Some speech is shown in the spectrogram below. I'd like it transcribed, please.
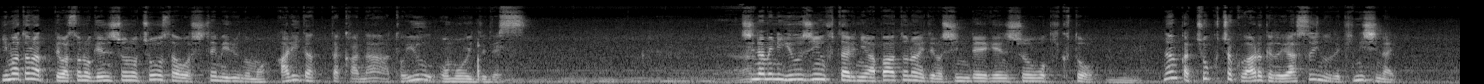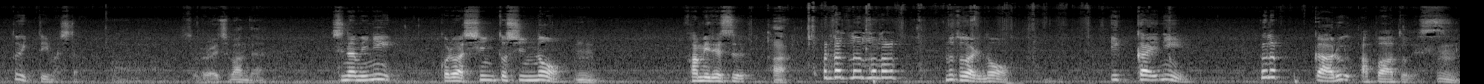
今となってはその現象の調査をしてみるのもありだったかなという思い出ですちなみに友人2人にアパート内での心霊現象を聞くとなんかちょくちょくあるけど安いので気にしないと言っていました。それが一番ね。ちなみにこれは新都心のうん。ファミレス。はの隣の1階にプラッがあるアパートです、いうん。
